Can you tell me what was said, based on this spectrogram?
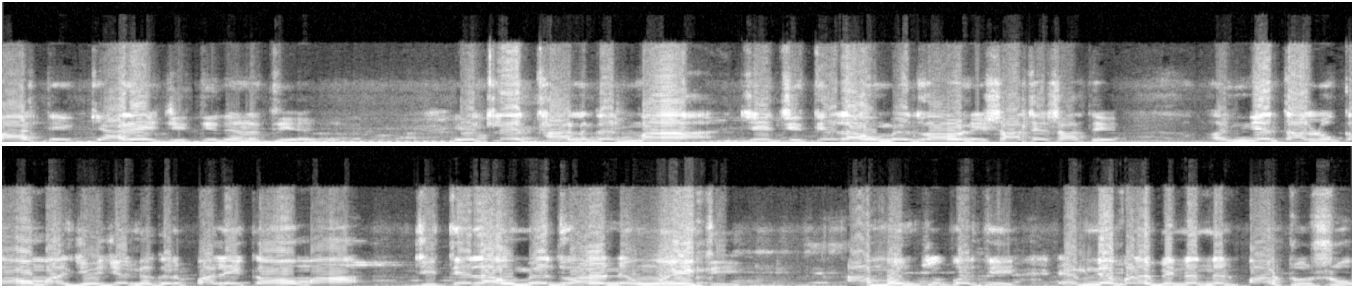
પાર્ટી ક્યારેય જીતીને નથી આવી. એટલે થાનગઢમાં જે જીતેલા ઉમેદવારોની સાથે સાથે અન્ય તાલુકાઓમાં જે જે નગરપાલિકાઓમાં જીતેલા ઉમેદવારોને હું અહીંથી આ મંચ ઉપરથી એમને પણ અભિનંદન પાઠવું છું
